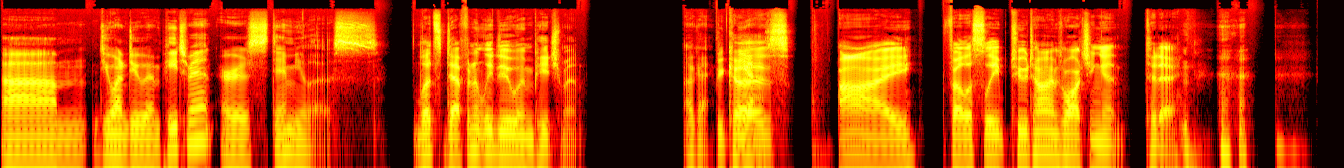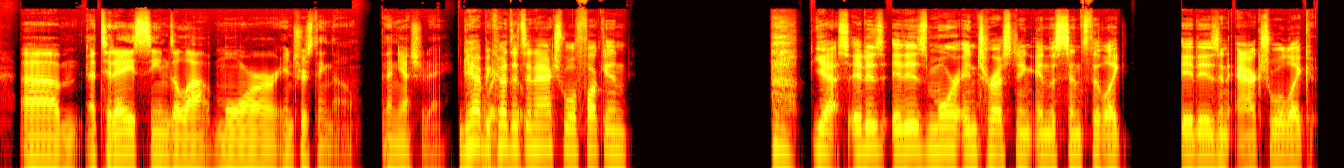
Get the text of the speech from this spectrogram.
Um, do you want to do impeachment or stimulus? Let's definitely do impeachment Okay. because I fell asleep two times watching it today. um, uh, today seemed a lot more interesting though than yesterday. Yeah, because it's an actual fucking Yes, it is it is more interesting in the sense that like it is an actual like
